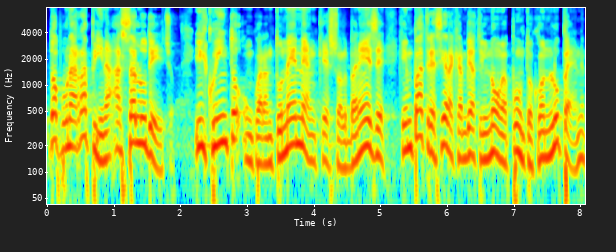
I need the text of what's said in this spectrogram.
dopo una rapina a Salludecio. Il quinto, un 41enne, anch'esso albanese, che in patria si era cambiato il nome appunto con Lupin,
